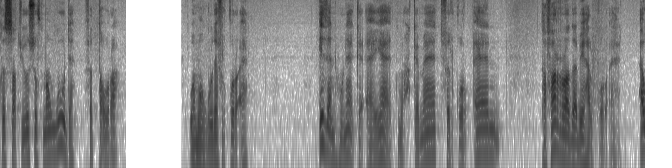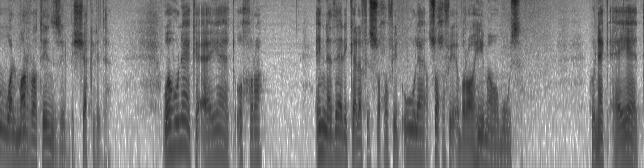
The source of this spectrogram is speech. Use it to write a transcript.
قصة يوسف موجودة في التوراة. وموجودة في القرآن. اذا هناك آيات محكمات في القرآن تفرد بها القرآن. أول مرة تنزل بالشكل ده. وهناك آيات أخرى. إن ذلك لفي الصحف الأولى صحف إبراهيم وموسى. هناك آيات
